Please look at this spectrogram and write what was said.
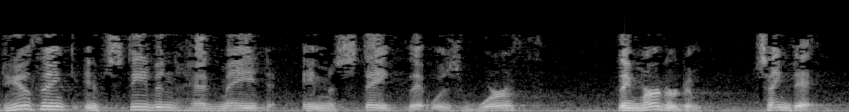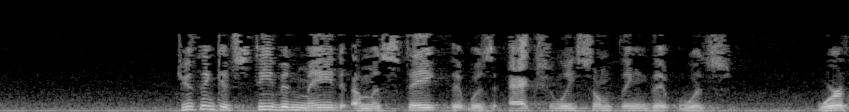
Do you think if Stephen had made a mistake that was worth, they murdered him same day? Do you think if Stephen made a mistake that was actually something that was worth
